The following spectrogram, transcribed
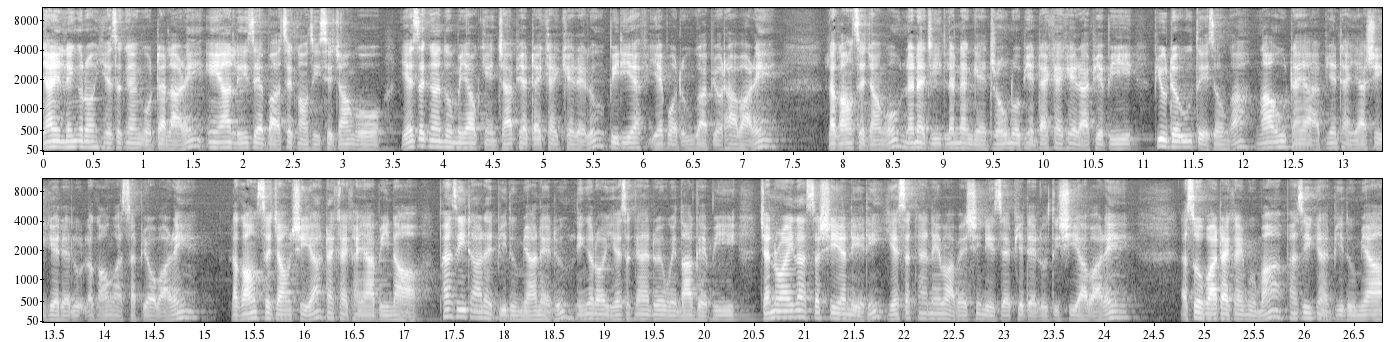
မြိုင်လင်းကတော်ရဲစခန်းကိုတက်လာတဲ့အင်အား40ပါစစ်ကောင်စီစစ်ကြောင်းကိုရဲစခန်းသို့မရောက်ခင်ကြားဖြတ်တိုက်ခိုက်ခဲ့တယ်လို့ PDF ရဲဘော်တို့ကပြောထားပါတယ်။၎င်းစစ်ကြောင်းကိုလက်နက်ကြီးလက်နက်ငယ်ဒရုန်းတို့ဖြင့်တိုက်ခိုက်ခဲ့တာဖြစ်ပြီးပြူတအုပ်သေဆုံးက9ဦးဒဏ်ရာအပြင်းထန်ရရှိခဲ့တယ်လို့၎င်းကဆက်ပြောပါတယ်။၎ င်းစစ်ကြောင်းရှိရာတိုက်ခိုက်ခံရပြီးနောက်ဖမ်းဆီးထားတဲ့ပြည်သူများနဲ့အတူလင်္ကာတော်ရဲစခန်းအတွင်းဝင်သားခဲ့ပြီးဇန်နဝါရီလ18ရက်နေ့ထိရဲစခန်းထဲမှာပဲရှိနေဆဲဖြစ်တယ်လို့သိရှိရပါတယ်။အဆိုပါတိုက်ခိုက်မှုမှာဖမ်းဆီးခံပြည်သူများ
